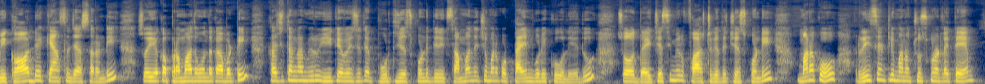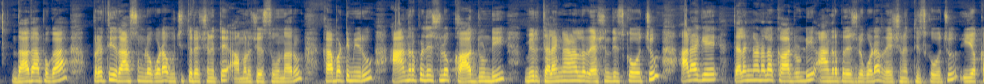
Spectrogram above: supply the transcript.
మీ కార్డే క్యాన్సిల్ చేస్తారండి. సో ఈ యొక్క ప్రమాదం ఉంది కాబట్టి ఖచ్చితంగా మీరు ఈ అయితే పూర్తి చేసుకుంటారు చేసుకోండి. దీనికి సంబంధించి మనకు టైం కూడా ఎక్కువ లేదు. సో దయచేసి మీరు ఫాస్ట్గా అయితే చేసుకోండి. మనకు రీసెంట్లీ మనం చూసుకున్నట్లయితే దాదాపుగా ప్రతి రాష్ట్రంలో కూడా ఉచిత రేషన్ అయితే అమలు చేస్తూ ఉన్నారు. కాబట్టి మీరు ఆంధ్రప్రదేశ్లో కార్డు ఉండి మీరు తెలంగాణలో రేషన్ తీసుకోవచ్చు. అలాగే తెలంగాణలో కార్డు ఉండి ఆంధ్రప్రదేశ్లో కూడా రేషన్ తీసుకోవచ్చు. ఈ యొక్క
